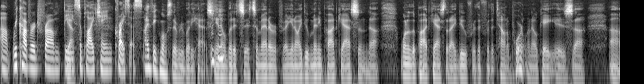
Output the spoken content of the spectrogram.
um, recovered from the Yeah. supply chain crisis. I think most everybody has, you know, but it's it's a matter of uh, you know I do many podcasts, and uh, one of the podcasts that I do for the for the town of Portland, okay, is uh, uh,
